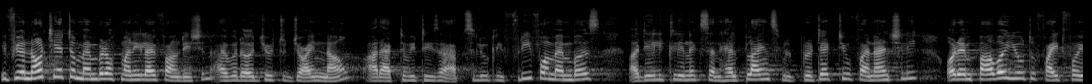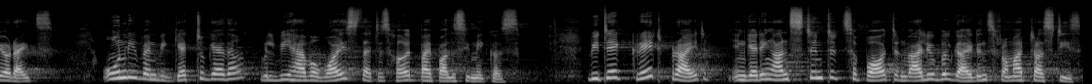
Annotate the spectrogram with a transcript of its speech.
If you're not yet a member of Money Life Foundation, I would urge you to join now. Our activities are absolutely free for members. Our daily clinics and helplines will protect you financially or empower you to fight for your rights. Only when we get together will we have a voice that is heard by policymakers. We take great pride in getting unstinted support and valuable guidance from our trustees.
